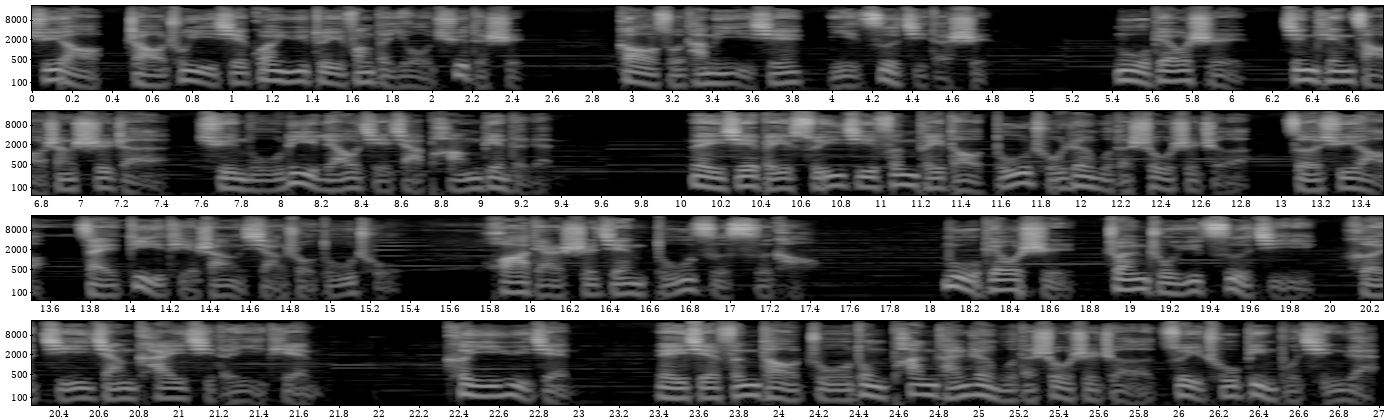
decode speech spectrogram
需要找出一些关于对方的有趣的事，告诉他们一些你自己的事。目标是今天早上试着去努力了解下旁边的人。那些被随机分配到独处任务的受试者，则需要在地铁上享受独处，花点时间独自思考。目标是专注于自己和即将开启的一天。可以预见，那些分到主动攀谈任务的受试者最初并不情愿。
